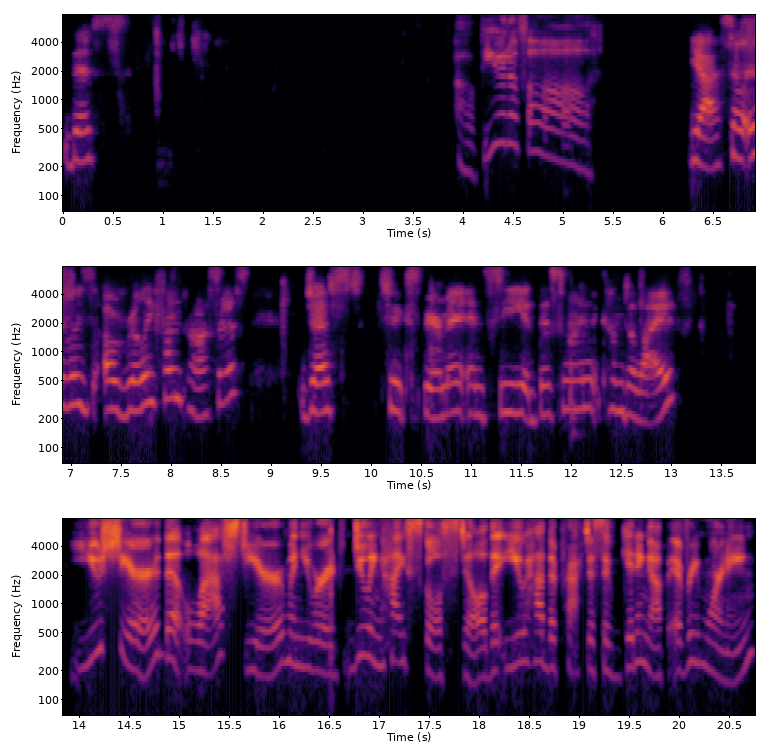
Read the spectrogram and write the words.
this. Oh, beautiful. Yeah, so it was a really fun process just to experiment and see this one come to life. You shared that last year, when you were doing high school still, that you had the practice of getting up every morning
